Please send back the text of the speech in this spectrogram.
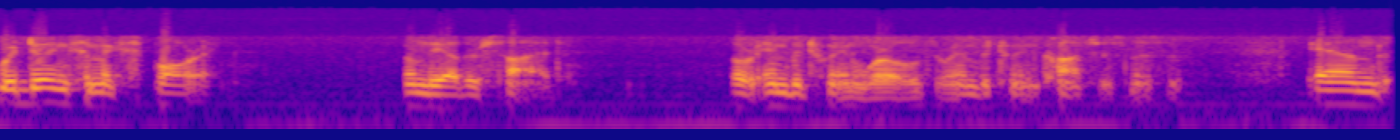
we're doing some exploring on the other side, or in between worlds, or in between consciousnesses, and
